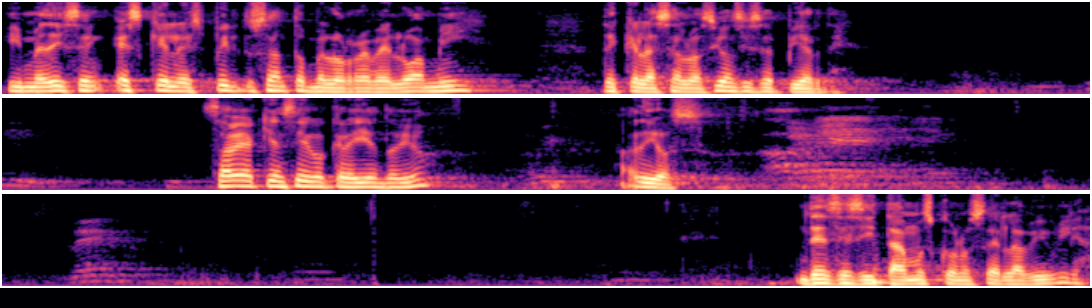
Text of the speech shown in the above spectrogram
y me dicen, es que el Espíritu Santo me lo reveló a mí, de que la salvación sí se pierde. ¿Sabe a quién sigo creyendo yo? A Dios. Necesitamos conocer la Biblia.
